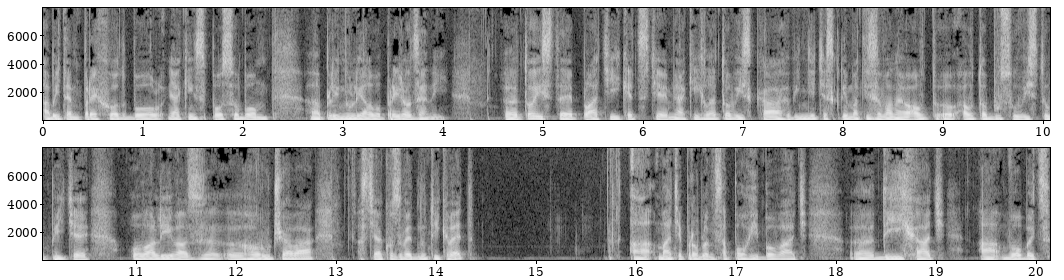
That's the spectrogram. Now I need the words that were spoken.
aby ten prechod bol nejakým spôsobom e, plynulý alebo prirodzený. E, to isté platí, keď ste v nejakých letoviskách, vyjdete z klimatizovaného auto, autobusu, vystúpite, ovalí vás e, horúčava a ste ako zvednutý kvet a máte problém sa pohybovať, e, dýchať a vôbec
